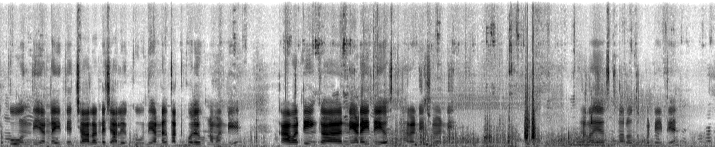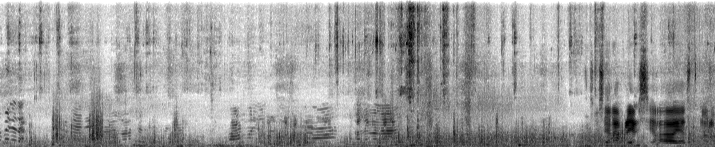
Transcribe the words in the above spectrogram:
ఎక్కువ ఉంది. ఎండ అయితే చాలా అంటే చాలా ఎక్కువ ఉంది. ఎండకు తట్టుకోలేకున్నామండి. కాబట్టి ఇంకా నీడ అయితే వేస్తున్నారండి చూడండి. ఎలా వేస్తున్నారో దుప్పటి అయితే. చూసారా ఫ్రెండ్స్ ఎలా వేస్తున్నారో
